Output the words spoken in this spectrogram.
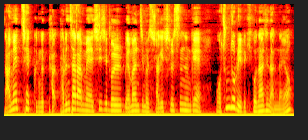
남의 책 그러니까 다, 른 사람의 시집을 매만지면서 자기 시를 쓰는 게 뭔가 충돌을 일으키거나 하진 않나요?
